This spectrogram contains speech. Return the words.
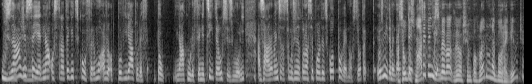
uzná, Děkujeme. že se jedná o strategickou firmu a že odpovídá tu, defi, to nějakou definicí, kterou si zvolí a zároveň se samozřejmě za to nese politickou odpovědnost. Jo? Tak, rozumíte, a jsou to smart ve, ve vašem pohledu nebo regioče?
